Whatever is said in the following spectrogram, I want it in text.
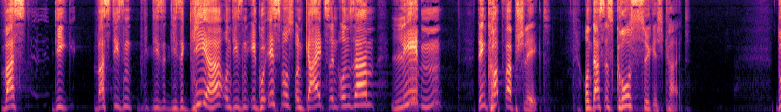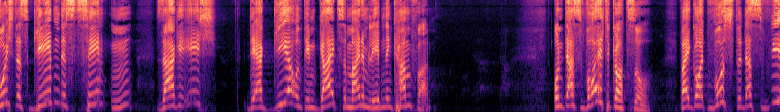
was die, was diesen, diese, diese Gier und diesen Egoismus und Geiz in unserem Leben den Kopf abschlägt. Und das ist Großzügigkeit. Durch das Geben des Zehnten sage ich der Gier und dem Geiz in meinem Leben den Kampf an. Und das wollte Gott so, weil Gott wusste, dass wir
